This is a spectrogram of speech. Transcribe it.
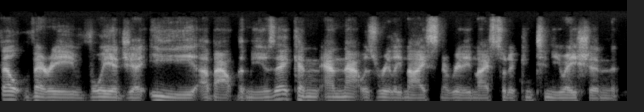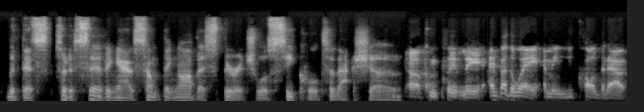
felt very Voyager y about the music. And, and that was really nice and a really nice sort of continuation with this sort of serving as something of a spiritual sequel to that show. Oh, completely. And by the way, I mean, you called it out.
